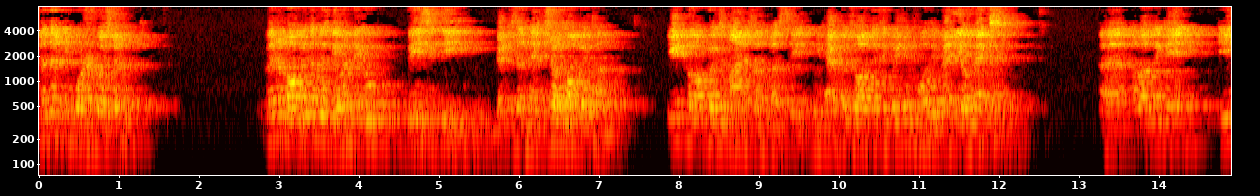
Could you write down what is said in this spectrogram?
Another important question when a logarithm is given to you base is that is a natural logarithm a log x 1 a we have to solve this equation for the value of x uh, अब आप देखें a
